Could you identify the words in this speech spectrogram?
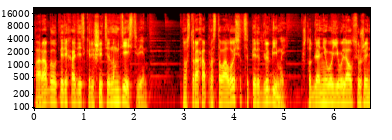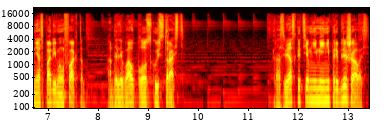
Пора было переходить к решительным действиям, но страх опростоволоситься перед любимой, что для него являлось уже неоспоримым фактом, одолевал плоскую страсть. Развязка, тем не менее, приближалась.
